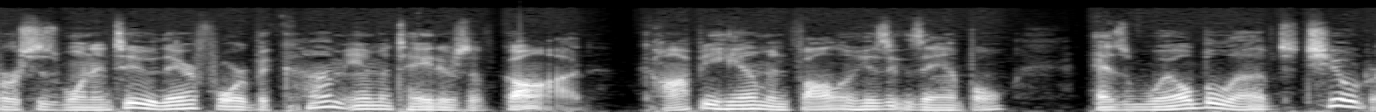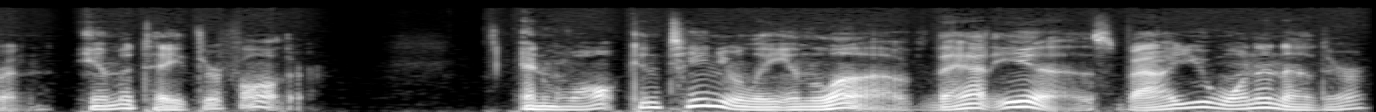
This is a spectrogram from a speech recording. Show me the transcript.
verses 1 and 2 Therefore become imitators of God, copy him and follow his example, as well beloved children imitate their father. And walk continually in love, that is, value one another,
